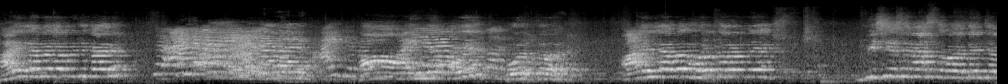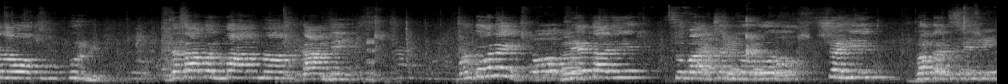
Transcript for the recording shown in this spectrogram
अहिल्यानगर म्हणजे काय रे हा अहिल्याबाई होळकर अहिल्याबाई होळकरांना एक विशेषण असतं बघा त्यांच्या नावापूर्वी जसं आपण महात्मा गांधी म्हणतो का नाही नेताजी सुभाषचंद्र बोस शहीद भगतसिंग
